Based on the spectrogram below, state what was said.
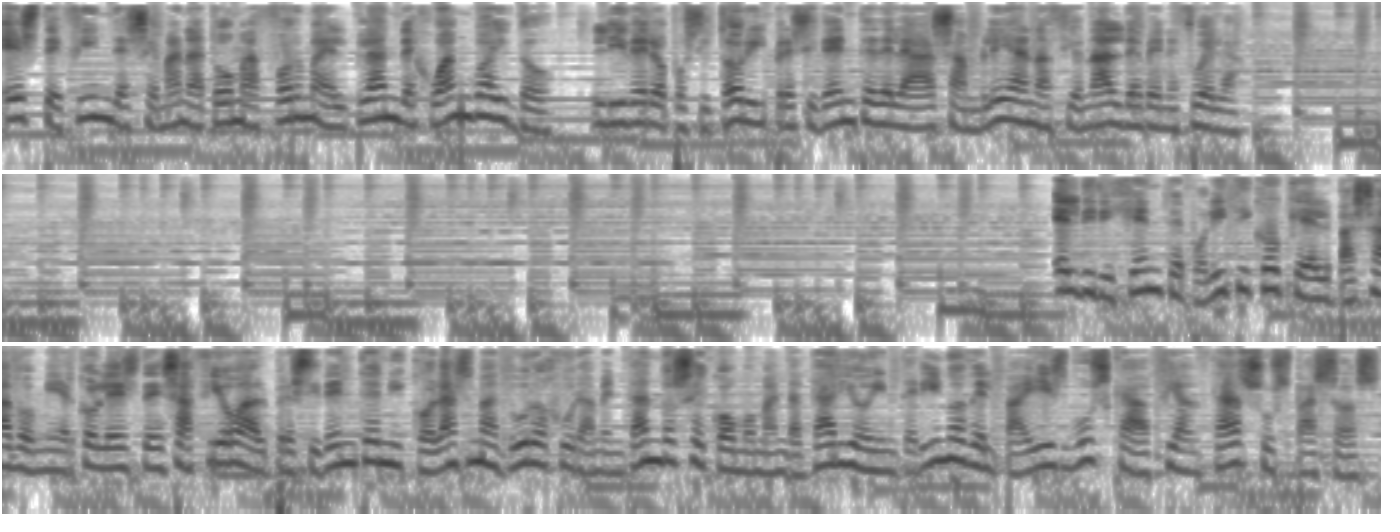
Este fin de semana toma forma el plan de Juan Guaidó, líder opositor y presidente de la Asamblea Nacional de Venezuela. El dirigente político que el pasado miércoles desafió al presidente Nicolás Maduro juramentándose como mandatario interino del país busca afianzar sus pasos.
